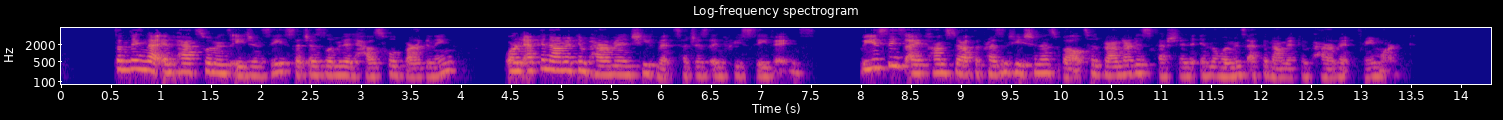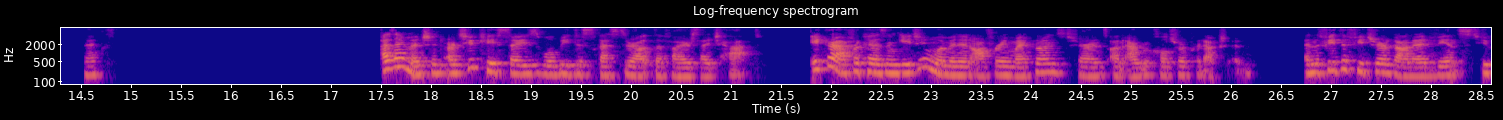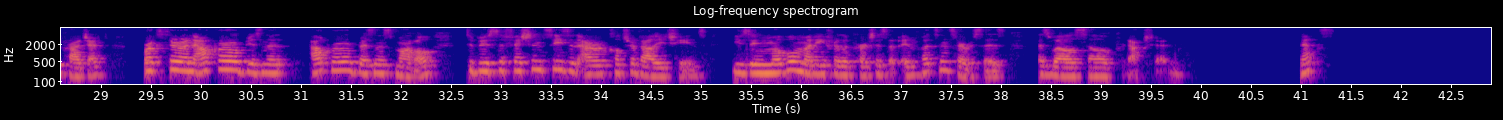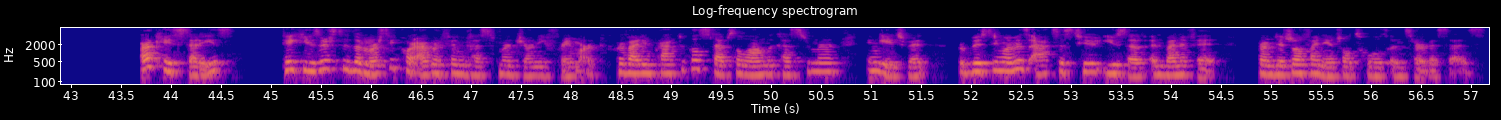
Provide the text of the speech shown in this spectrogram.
something that impacts women's agency, such as limited household bargaining, or an economic empowerment achievement such as increased savings. We use these icons throughout the presentation as well to ground our discussion in the Women's Economic Empowerment Framework. Next. As I mentioned, our two case studies will be discussed throughout the fireside chat. Acre Africa is engaging women in offering microinsurance on agricultural production, and the Feed the Future Ghana Advance 2 project worked through an outgrower business, outgrower business model to boost efficiencies in agriculture value chains using mobile money for the purchase of inputs and services, as well as sale of production. Next. Our case studies take users through the Mercy Corps AgriFin customer journey framework, providing practical steps along the customer engagement for boosting women's access to, use of, and benefit from digital financial tools and services.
